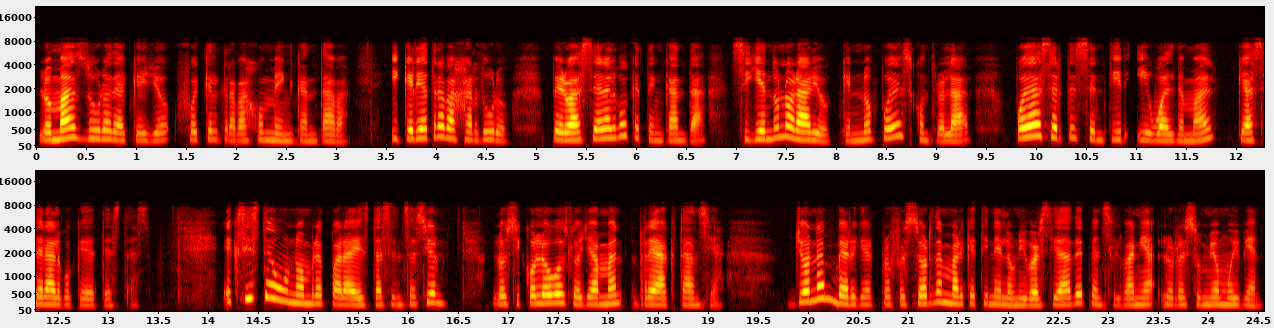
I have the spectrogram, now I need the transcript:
Lo más duro de aquello fue que el trabajo me encantaba y quería trabajar duro, pero hacer algo que te encanta, siguiendo un horario que no puedes controlar, puede hacerte sentir igual de mal que hacer algo que detestas. Existe un nombre para esta sensación. Los psicólogos lo llaman reactancia. John Amberger, profesor de marketing en la Universidad de Pensilvania, lo resumió muy bien.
